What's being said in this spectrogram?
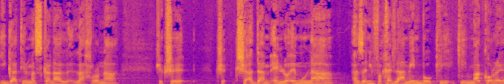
הגעתי למסקנה לאחרונה, שכשאדם אין לו אמונה, אז אני מפחד להאמין בו, כי, כי מה קורה?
